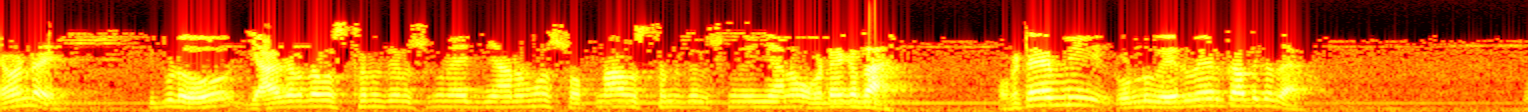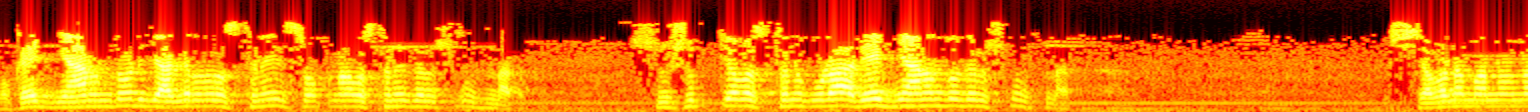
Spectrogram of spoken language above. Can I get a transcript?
ఏమండి? ఇప్పుడు జాగ్రత్త అవస్థను తెలుసుకునే జ్ఞానము స్వప్నావస్థను తెలుసుకునే జ్ఞానం ఒకటే కదా. ఒకటే అవి రెండు వేరు కాదు కదా. ఒకే జ్ఞానంతో జాగ్రత్త అవస్థని స్వప్నావస్థని తెలుసుకుంటున్నారు. సుషుప్త్యవస్థను కూడా అదే జ్ఞానంతో తెలుసుకుంటున్నారు. శ్రవణ మనన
